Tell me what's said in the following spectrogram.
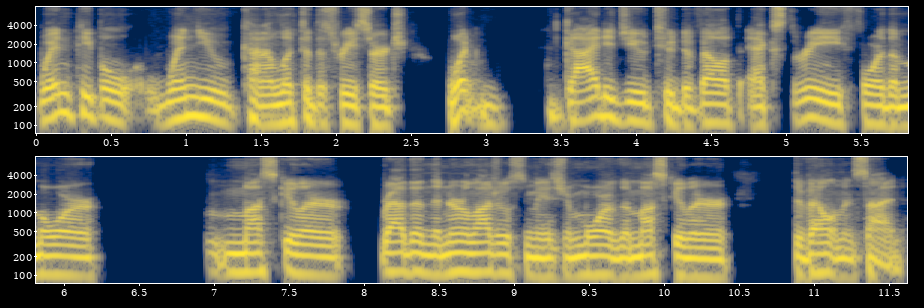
when people, when you kind of looked at this research, what guided you to develop X3 for the more muscular, rather than the neurological stimulation, more of the muscular development side?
